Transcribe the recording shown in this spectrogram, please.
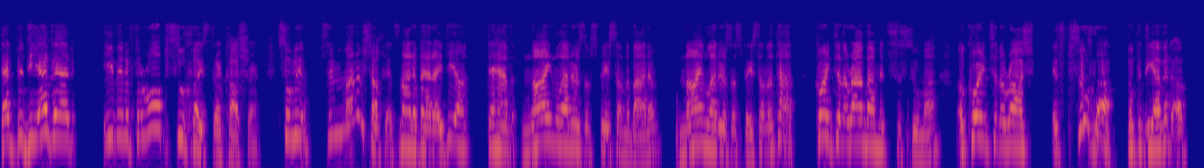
that b'di'eved, even if they're all psuchais, they're kosher. So, so it's not a bad idea to have nine letters of space on the bottom, nine letters of space on the top. According to the Rambam, it's Sasuma. According to the Rosh, it's psucha. But b'di'eved, a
